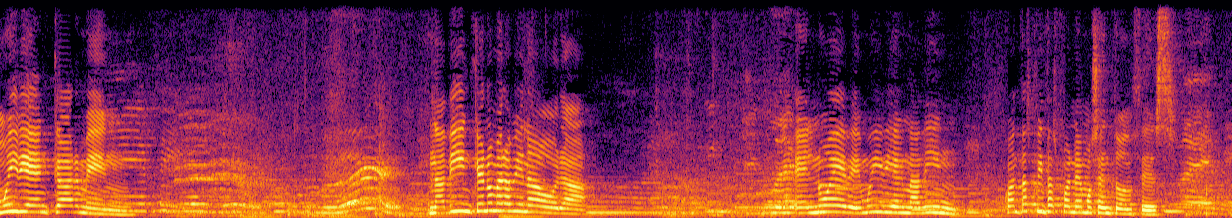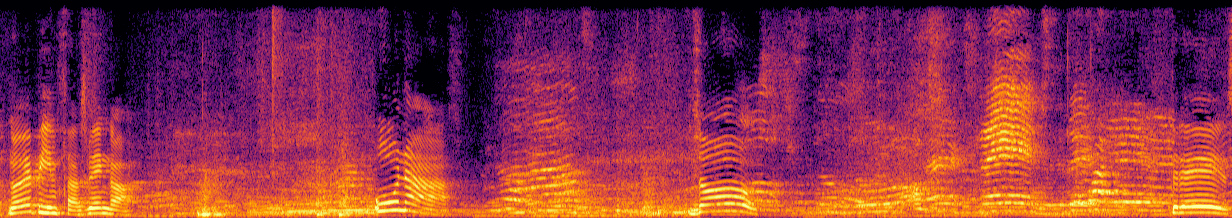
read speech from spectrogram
Muy bien, Carmen. Nadine, ¿qué número viene ahora? El 9. Muy bien, Nadine. ¿Cuántas pinzas ponemos entonces? 9 pinzas, venga. Una. Dos. Tres.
